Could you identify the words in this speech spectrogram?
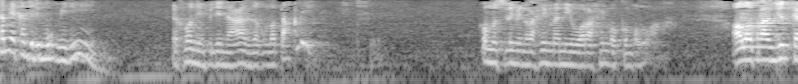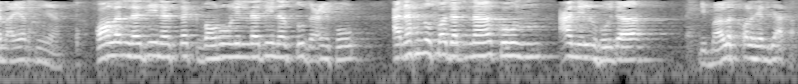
kami akan jadi mukminin. Ikhwani fi din azakumullah taqlid. Kaum muslimin rahimani wa rahimakumullah. Allah terlanjutkan ayatnya. Qala alladziina istakbaru lil istud'ifu anahnu sadadnakum anil huda dibalas oleh yang di atas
